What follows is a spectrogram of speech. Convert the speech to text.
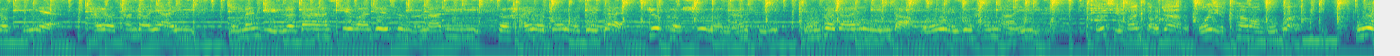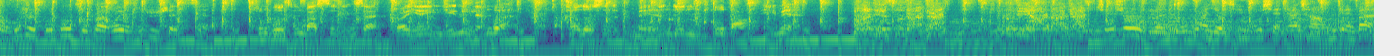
有平野，还有汤照亚裔，我们几个当然希望这次能拿第一，可还有中国队在，这可是个难题。蒙特大一领导，我也是很满意。我喜欢挑战，我也盼望夺冠。不过不是独孤求败，我也不是神仙。中国称霸世锦赛，转眼已经六连冠，靠的是每人都能多挡一面。马蒂斯大战，斯基尔大战。谁说我们夺冠有惊无险，家常便饭？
